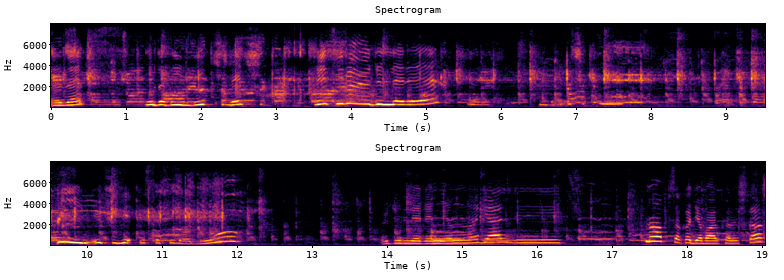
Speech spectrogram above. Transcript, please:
Evet. Burada değildik. Red Hero ödülleri. 1378 oldu. Ödüllerin yanına geldik. Ne yapsak acaba arkadaşlar?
